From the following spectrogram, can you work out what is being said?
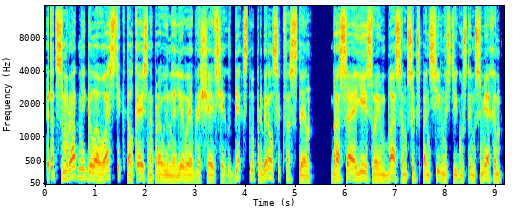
Этот смрадный головастик, толкаясь направо и налево и обращая всех в бегство, пробирался к Фастен, бросая ей своим басом с экспансивностью и густым смехом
